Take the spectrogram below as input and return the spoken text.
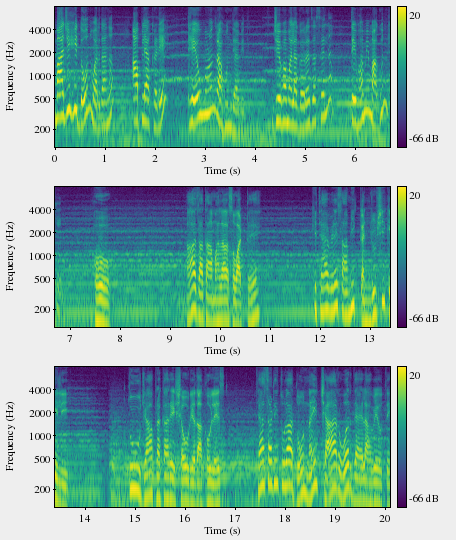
माझी ही दोन वरदानं आपल्याकडे ठेव म्हणून राहून द्यावीत. जेव्हा मला गरज असेल ना तेव्हा मी मागून घेईन. हो. आज आता आम्हाला असं वाटतंय की त्यावेळेस आम्ही कंजूशी केली. तू ज्या प्रकारे शौर्य दाखवलेस त्यासाठी तुला दोन नाही चार वर द्यायला हवे होते.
